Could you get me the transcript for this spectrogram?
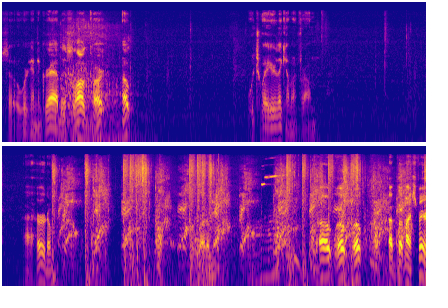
So we're going to grab this log cart. Oh. Which way are they coming from? I heard them. let them. Oh, oh, oh. I put my spear,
